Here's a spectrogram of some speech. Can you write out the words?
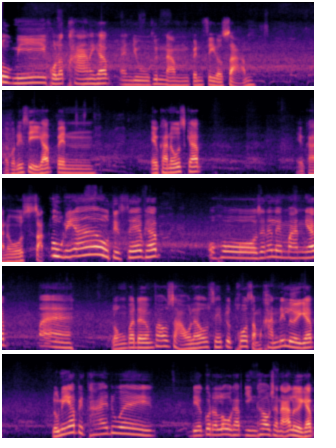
ลูกนี้คนละทางนะครับแมนยูขึ้นนำเป็น 4 ต่อ 3 แล้วคนที่ 4 ครับเป็นเอลคานูสครับ เอลคานูสสัดลูกนี้อ้าวติดเซฟครับ โอ้โหเซนเนอร์เลมันครับแมาลงประเดิมเฝ้าเสาแล้วเซฟจุดโทษสำคัญได้เลยครับ ลูกนี้ครับปิดท้ายด้วยเดียโกดาโลครับยิงเข้าชนะเลยครับ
